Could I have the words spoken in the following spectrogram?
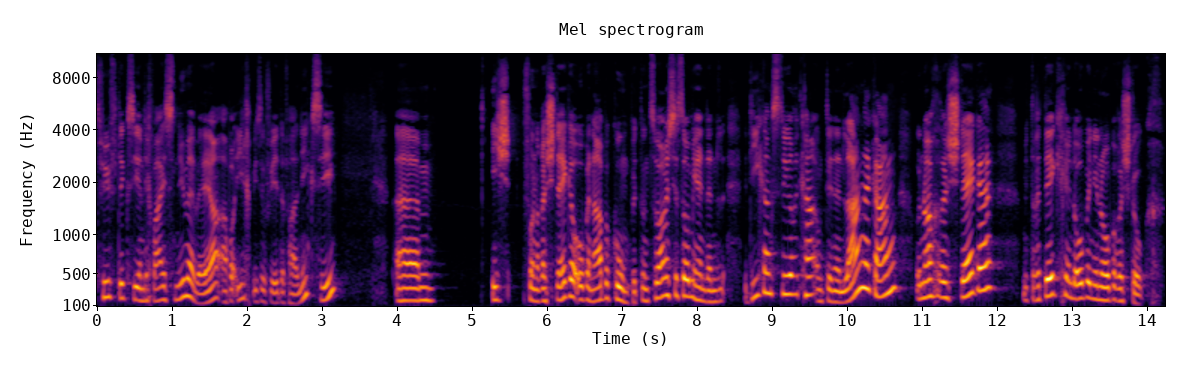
fünfte und ich weiß nicht mehr wer, aber ich bin auf jeden Fall nicht Ähm, ist von einer Stege oben runtergekumpelt. Und zwar ist es so, wir haben eine Eingangstür und dann einen langen Gang und nachher eine Stege mit einer Decke und oben in den oberen Stock.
